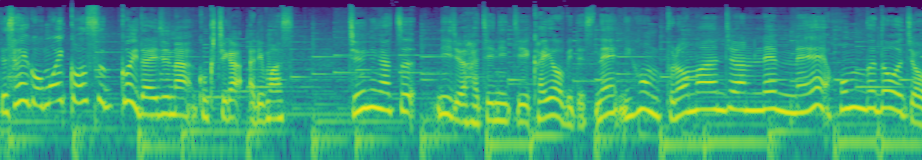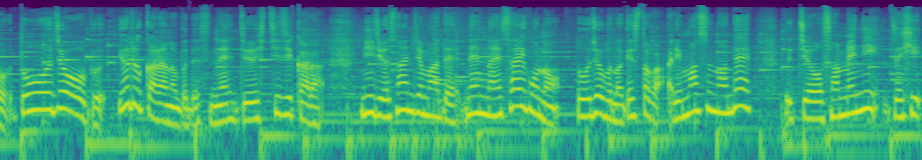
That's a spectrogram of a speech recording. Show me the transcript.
で最後もう一個すっごい大事な告知があります。12月28日火曜日ですね。日本プロマージャン連盟本部道場道場部夜からの部ですね。17時から23時まで年内最後の道場部のゲストがありますのでうちを納めにぜひ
